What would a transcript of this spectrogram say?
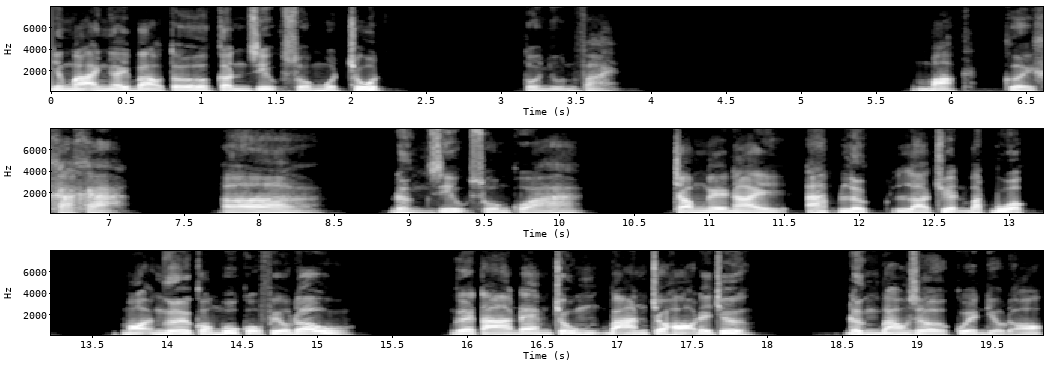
Nhưng mà anh ấy bảo tớ cần dịu xuống một chút. Tôi nhún vai. Mark cười kha kha. À, đừng dịu xuống quá. Trong nghề này, áp lực là chuyện bắt buộc. Mọi người có mua cổ phiếu đâu. Người ta đem chúng bán cho họ đấy chứ. Đừng bao giờ quên điều đó.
